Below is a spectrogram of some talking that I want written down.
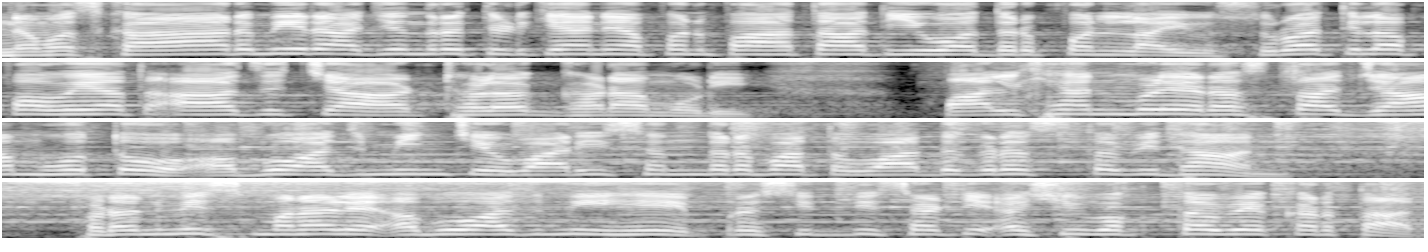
नमस्कार मी राजेंद्र तिडके आणि आपण पाहतात युवा दर्पण लाईव्ह सुरुवातीला पाहूयात आजच्या ठळक घडामोडी. पालख्यांमुळे रस्ता जाम होतो अबू आझमींचे वारीसंदर्भात वादग्रस्त विधान. फडणवीस म्हणाले अबू आझमी हे प्रसिद्धीसाठी अशी वक्तव्य करतात.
